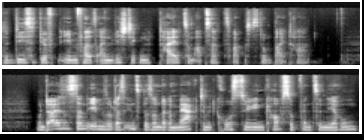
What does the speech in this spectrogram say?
denn diese dürften ebenfalls einen wichtigen Teil zum Absatzwachstum beitragen. Und da ist es dann eben so, dass insbesondere Märkte mit großzügigen Kaufsubventionierungen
